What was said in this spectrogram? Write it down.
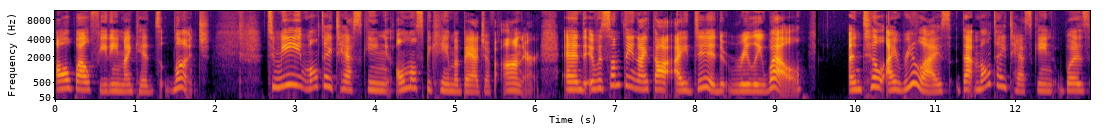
all while feeding my kids lunch. To me, multitasking almost became a badge of honor, and it was something I thought I did really well until I realized that multitasking was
